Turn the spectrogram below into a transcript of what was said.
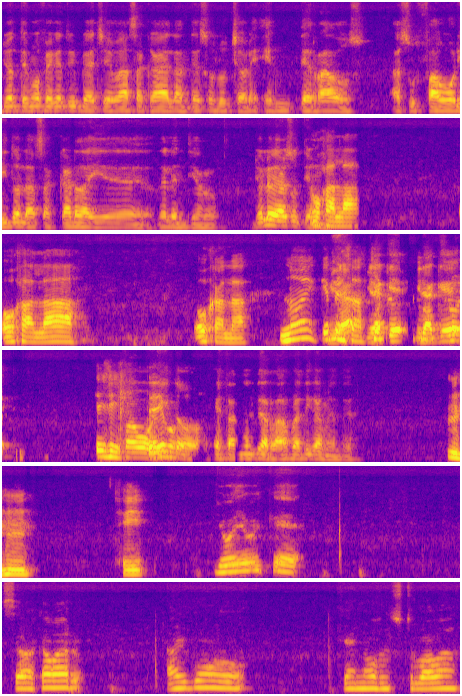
yo tengo fe que Triple H va a sacar adelante a esos luchadores enterrados. A sus favoritos la sacar de ahí de- del entierro. Yo le voy a dar su tiempo. ojalá. Ojalá. Ojalá. No, eh, ¿qué mira, pensás? Mira ¿Qué- que, mira que Sí, sí, favoritos están enterrados prácticamente. Ujú. Sí. yo digo que se va a acabar algo que nos esturbaba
